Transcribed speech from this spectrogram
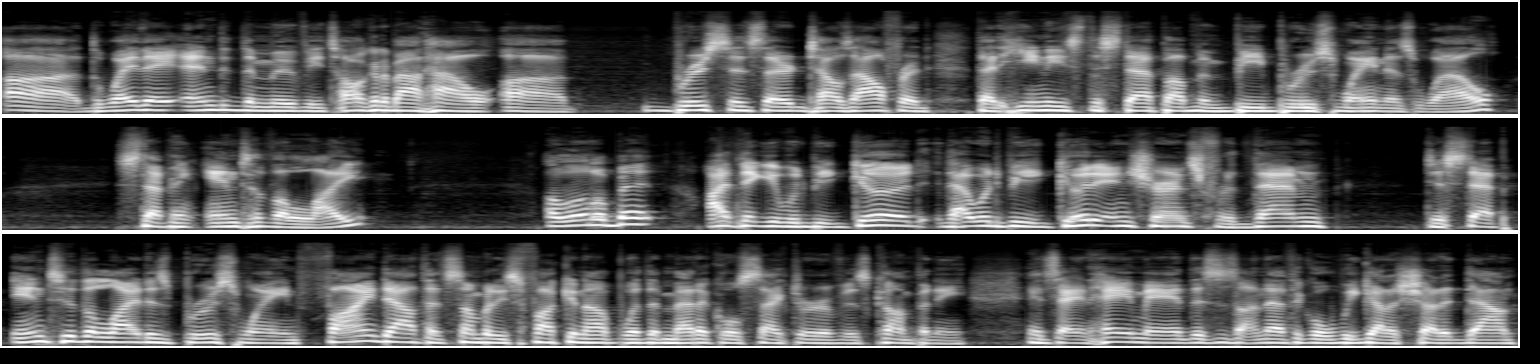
uh, the way they ended the movie, talking about how uh, Bruce sits there and tells Alfred that he needs to step up and be Bruce Wayne as well, stepping into the light a little bit. I think it would be good. That would be good insurance for them to step into the light as Bruce Wayne, find out that somebody's fucking up with the medical sector of his company and saying, hey, man, this is unethical. We got to shut it down.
